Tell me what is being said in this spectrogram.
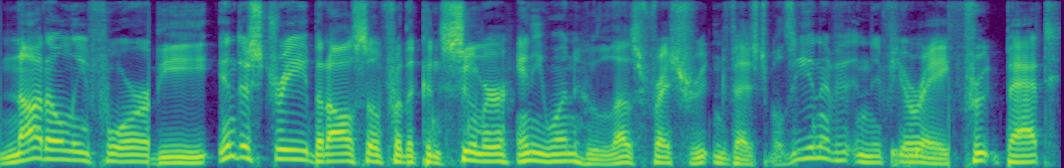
not only for the industry, but also for the consumer, anyone who loves fresh fruit and vegetables. Even if, and if you're a fruit bat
